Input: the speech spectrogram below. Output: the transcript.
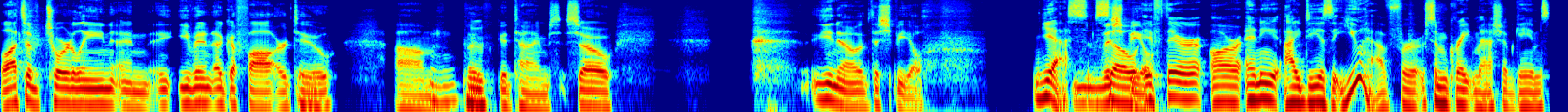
lots of chortling and even a guffaw or 2 Um, Mhm. good times. So, you know the spiel. Yes. So spiel. if there are any ideas that you have for some great mashup games,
